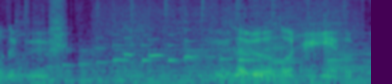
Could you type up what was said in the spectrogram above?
fish. You gotta go up on the.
